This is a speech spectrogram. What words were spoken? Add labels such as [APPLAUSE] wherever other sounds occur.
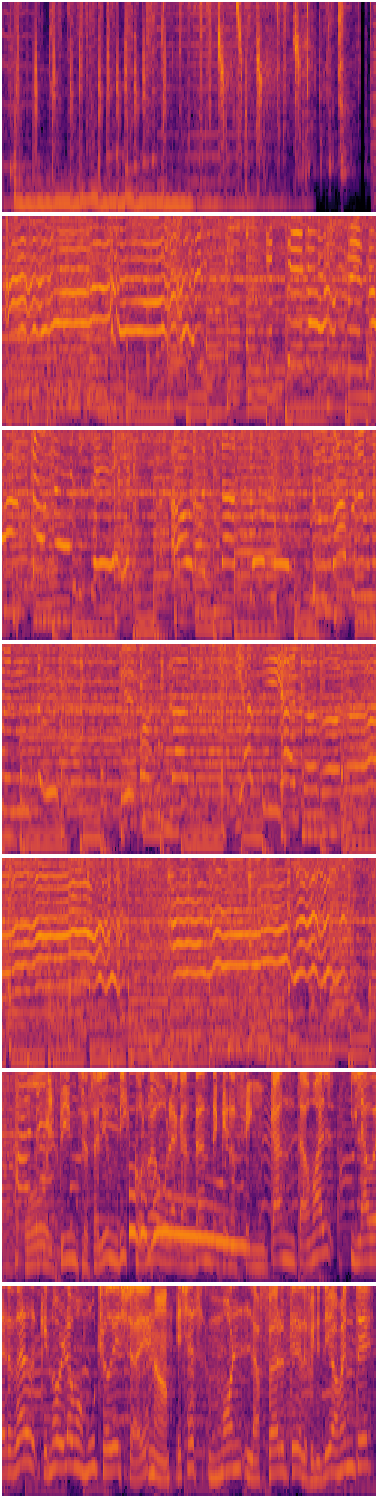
Tincho, salió un disco nuevo una cantante que nos encanta mal y la verdad que no hablamos mucho de ella, ¿eh? No. Ella es Mon Laferte, definitivamente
